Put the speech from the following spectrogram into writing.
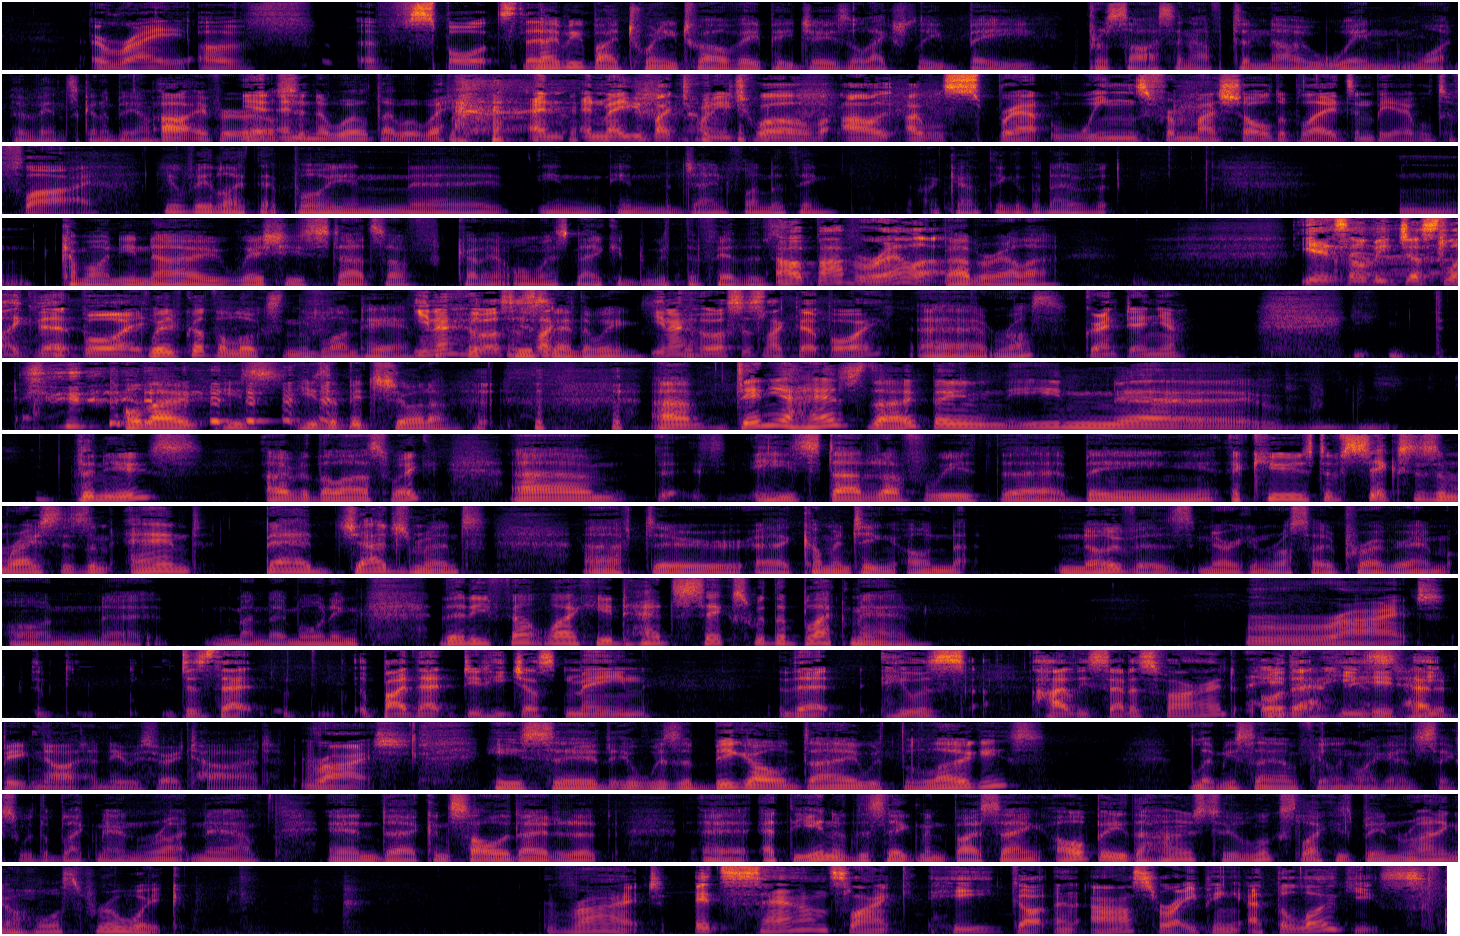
array of of sports that Maybe by 2012, EPGs will actually be precise enough to know when what event's going to be on. Oh, everywhere Yeah, else and- in the world they will be. and and maybe by 2012 I'll, I will sprout wings from my shoulder blades and be able to fly. You'll be like that boy in uh, in in the Jane Fonda thing. I can't think of the name of it. Mm. Come on, you know where she starts off kind of almost naked with the feathers. Oh, Barbarella. Barbarella. yes, I'll be just like that boy. We've got the looks and the blonde hair. You know who else is like the wings. You know who else is like that boy? uh, Ross. Grant Denyer. Although he's he's a bit shorter. Um, Denyer has though been in uh, the news over the last week. Um, he started off with uh, being accused of sexism, racism, and bad judgment after uh, commenting on Nova's Merrick and Rosso program on uh, Monday morning that he felt like he'd had sex with a black man. Right. Does that by that did he just mean that he was highly satisfied or he'd, that had, he's he'd had he- a big night and he was very tired. right? He said it was a big old day with the Logies. let me say I'm feeling like I had sex with a black man right now, and uh, consolidated it uh, at the end of the segment by saying, I'll be the host who looks like he's been riding a horse for a week. Right. It sounds like he got an ass raping at the Logies.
